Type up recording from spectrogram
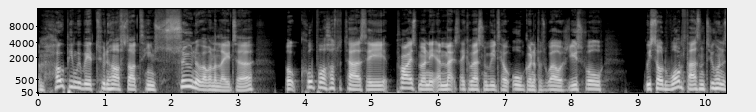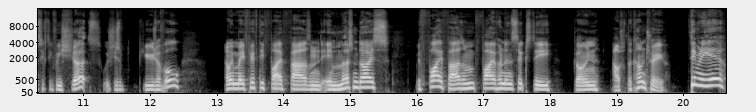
I'm hoping we'll be a two and a half star team sooner rather than later. But corporate hospitality, prize money, and match day commercial and retail all going up as well, is useful. We sold 1,263 shirts, which is beautiful. And we made 55,000 in merchandise, with 5,560 going out of the country. Team of the year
